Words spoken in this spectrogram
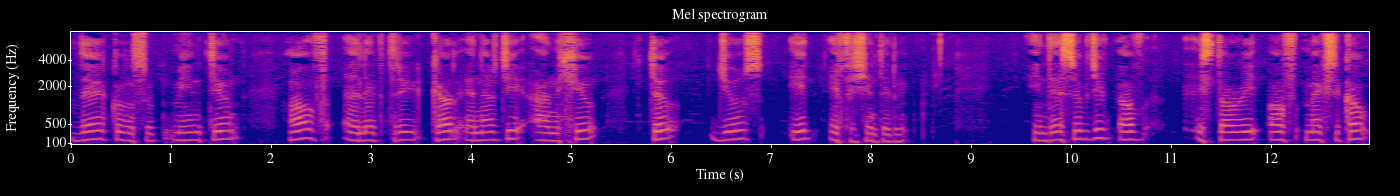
the consumption of electrical energy and how to use it efficiently. In the subject of history of Mexico,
